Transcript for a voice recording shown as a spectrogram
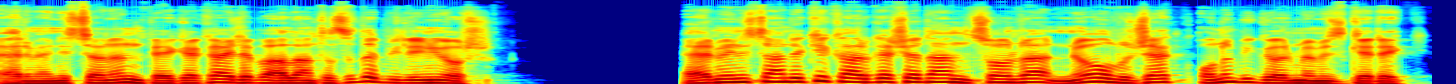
Ermenistan'ın PKK ile bağlantısı da biliniyor. Ermenistan'daki kargaşadan sonra ne olacak onu bir görmemiz gerek.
